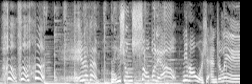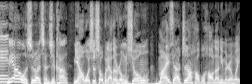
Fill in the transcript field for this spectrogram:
哼哼哼，A F M，荣兄受不了。你好，我是 Angeline。你好，我是若陈志康。你好，我是受不了的荣兄。马来西亚的治安好不好呢？你们认为？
